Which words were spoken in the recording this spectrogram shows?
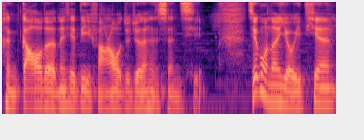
很高的那些地方，然后我就觉得很神奇。结果呢，有一天。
